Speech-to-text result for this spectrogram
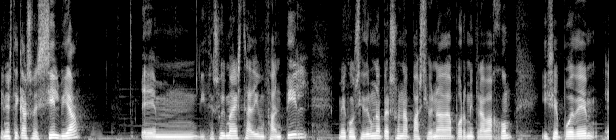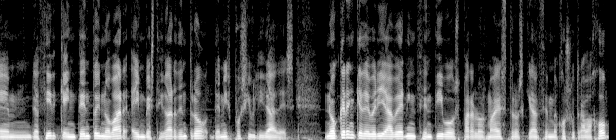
En este caso es Silvia. Em, dice, soy maestra de infantil, me considero una persona apasionada por mi trabajo y se puede em, decir que intento innovar e investigar dentro de mis posibilidades. ¿No creen que debería haber incentivos para los maestros que hacen mejor su trabajo?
